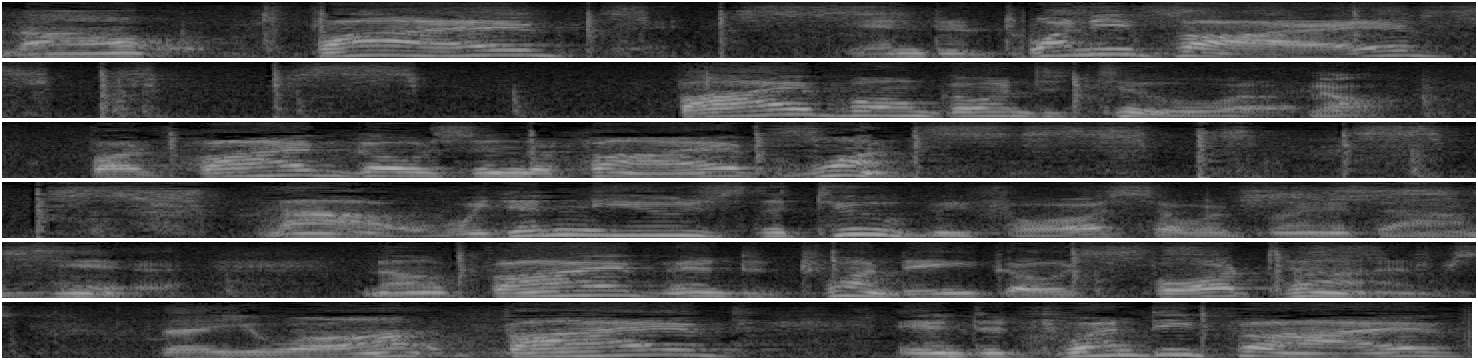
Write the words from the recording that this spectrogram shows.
Now, 5 into 25, 5 won't go into 2, will it? No. But 5 goes into 5 once. Now, we didn't use the 2 before, so we bring it down here. Now, 5 into 20 goes 4 times. There you are. 5 into 25,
